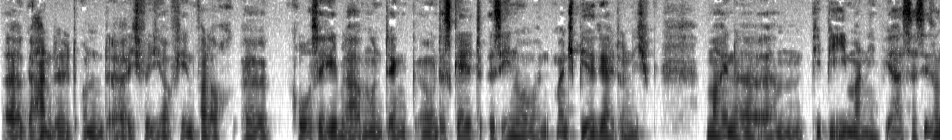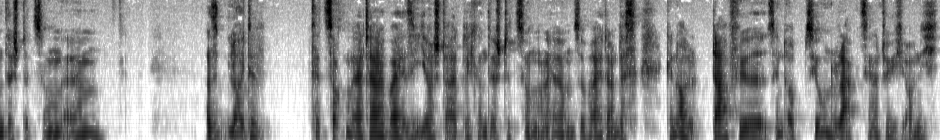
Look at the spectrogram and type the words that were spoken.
äh, gehandelt und äh, ich will hier auf jeden Fall auch äh, große Hebel haben und denk, äh, und das Geld ist eh nur mein Spielgeld und nicht meine ähm, PPE-Money. Wie heißt das, diese Unterstützung? Ähm, also Leute verzocken da teilweise ihre staatliche Unterstützung äh, und so weiter. Und das genau dafür sind Optionen oder Aktien natürlich auch nicht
